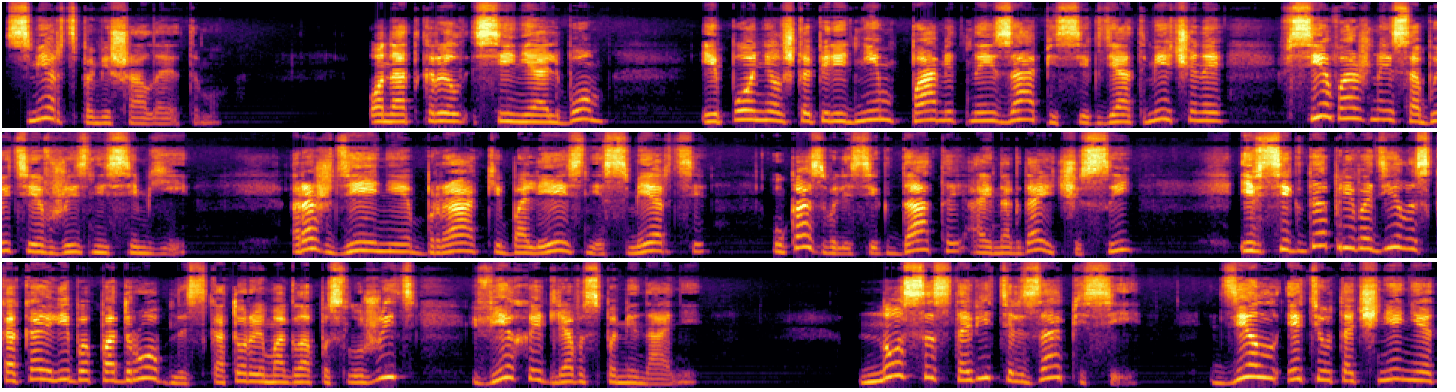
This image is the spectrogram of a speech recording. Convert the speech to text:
Смерть помешала этому. Он открыл синий альбом и понял, что перед ним памятные записи, где отмечены все важные события в жизни семьи. Рождение, браки, болезни, смерти. Указывались их даты, а иногда и часы. И всегда приводилась какая-либо подробность, которая могла послужить вехой для воспоминаний. Но составитель записей делал эти уточнения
